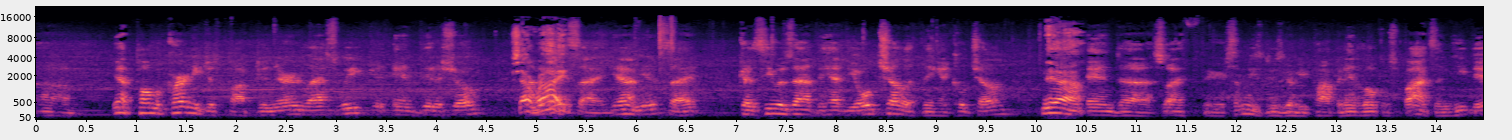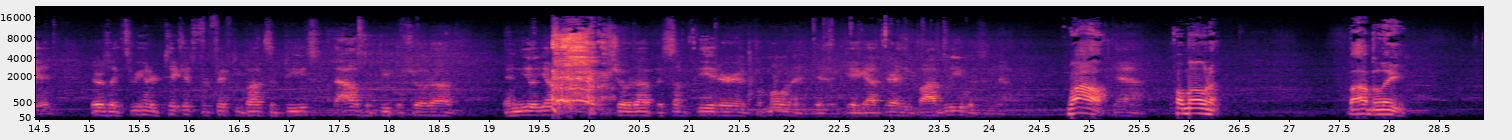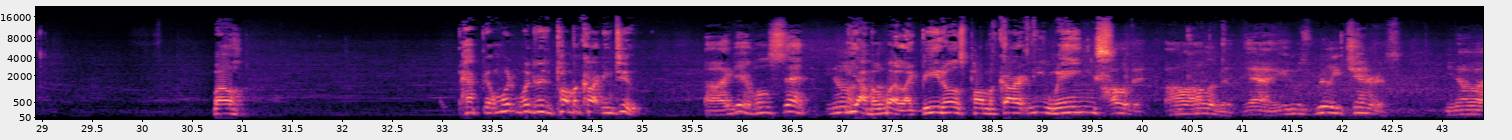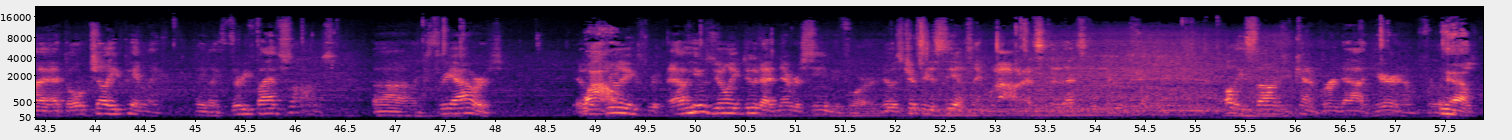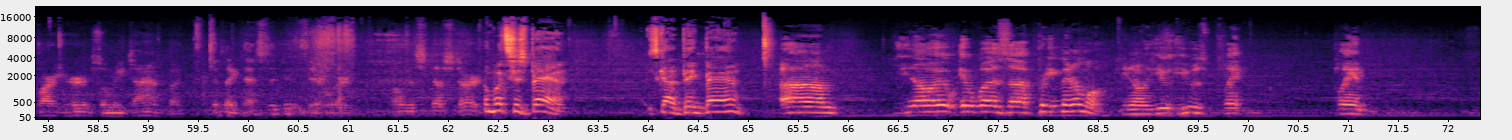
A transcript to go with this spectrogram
Um, yeah, Paul McCartney just popped in there last week and, did a show. Is that right? inside, yeah, on the inside, because he was at. They had the Oldchella thing at Coachella, Yeah. and uh, so I figured some of these dudes are going to be popping in local spots, and he did. There was like 300 tickets for 50 bucks a piece. Thousand people showed up, and Neil Young showed up at some theater in Pomona and did a gig out there. I think Bob Lee was in that one. Wow. Yeah. Pomona. Bob Lee. Well, happy. What, what did Paul McCartney do? Uh, he did a whole set. You know. Yeah, but what? Like Beatles, Paul McCartney, Wings. All of it, all of it. Yeah, he was really generous. You know, uh, at the Oldchella, he played like played like thirty five songs, uh, like three hours. It Wow. Was really, uh, he was the only dude I'd never seen before. It was trippy to see. Him. I was like, wow, that's the that's the dude. All these songs you kind of burned out hearing them for the Yeah. most part. You heard them so many times, but it's like that's the dude there where all this stuff started. And what's his band? He's got a big band. Um, you know, it, it was uh, pretty minimal. You know, he he was playing playing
